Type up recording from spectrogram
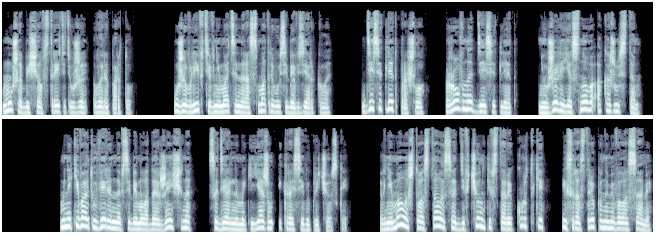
Муж обещал встретить уже в аэропорту. Уже в лифте внимательно рассматриваю себя в зеркало. Десять лет прошло. Ровно десять лет. Неужели я снова окажусь там? Мне кивает уверенная в себе молодая женщина с идеальным макияжем и красивой прической. Внимала, что осталось от девчонки в старой куртке и с растрепанными волосами,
